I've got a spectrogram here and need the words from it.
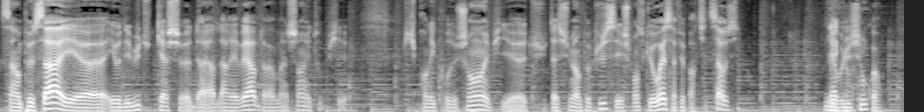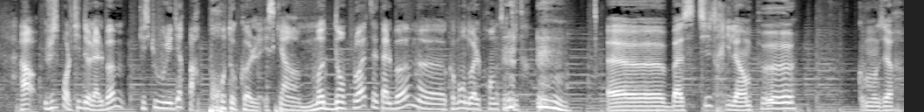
C'est un peu ça. Et, euh, et au début, tu te caches derrière de la reverb, derrière machin et tout. Puis, euh, puis tu prends des cours de chant et puis euh, tu t'assumes un peu plus. Et je pense que ouais, ça fait partie de ça aussi. L'évolution, quoi. Alors, juste pour le titre de l'album, qu'est-ce que vous voulez dire par protocole? Est-ce qu'il y a un mode d'emploi de cet album? Euh, Comment on doit le prendre ce titre? Euh, bah, ce titre, il est un peu. Comment dire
